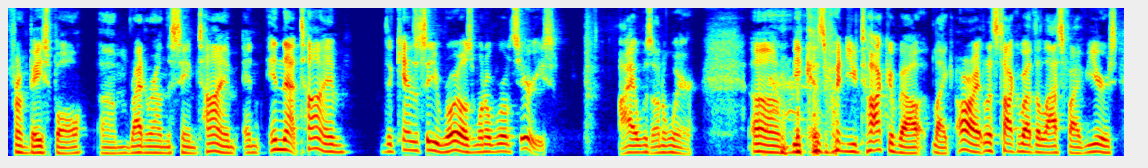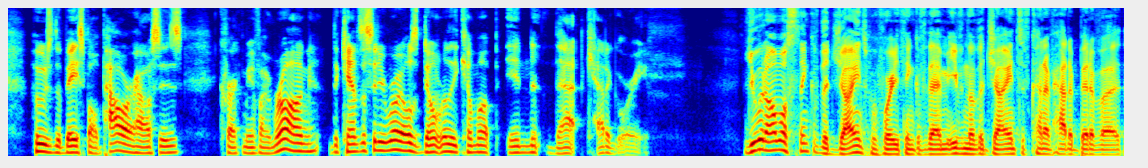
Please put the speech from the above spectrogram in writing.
from baseball um, right around the same time, and in that time, the Kansas City Royals won a World Series. I was unaware. Um, because when you talk about, like, all right, let's talk about the last five years, who's the baseball powerhouses? Correct me if I'm wrong. The Kansas City Royals don't really come up in that category. You would almost think of the Giants before you think of them, even though the Giants have kind of had a bit of a,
